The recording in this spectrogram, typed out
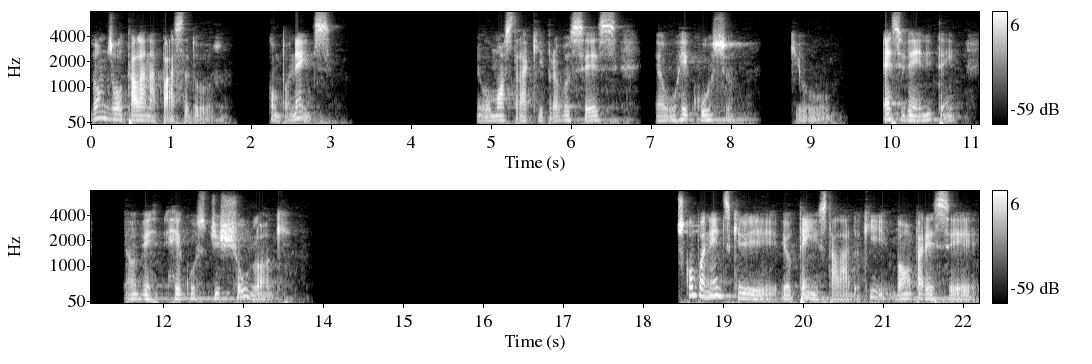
Vamos voltar lá na pasta do, componentes, eu vou mostrar aqui para vocês é o recurso que o SVN tem. É o recurso de show log. Os componentes que eu tenho instalado aqui vão aparecer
